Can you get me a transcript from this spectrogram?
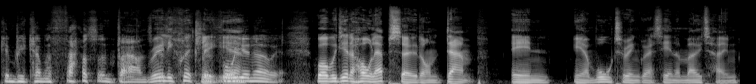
can become a thousand pounds. Really quickly. Before yeah. you know it. Well, we did a whole episode on damp in you know, water ingress in a motorhome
